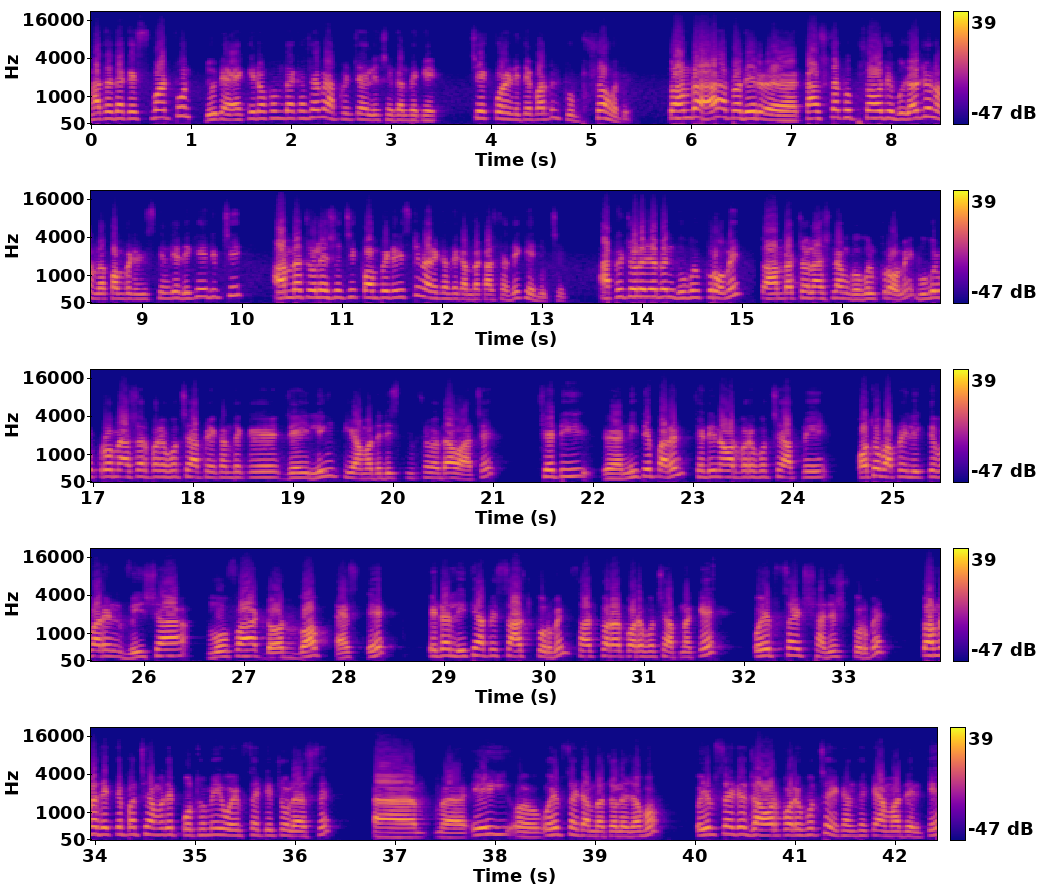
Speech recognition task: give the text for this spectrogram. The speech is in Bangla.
হাতে থাকা স্মার্টফোন দুইটা একই রকম দেখা যাবে। আপনি চাইলে সেখান থেকে চেক করে নিতে পারবেন খুব সহজে। তো আমরা আপনাদের কাজটা খুব সহজে বোঝার জন্য আমরা কম্পিউটার স্ক্রিন দিয়ে দেখিয়ে দিচ্ছি। আমরা চলে এসেছি কম্পিউটার স্ক্রিন আর এখান থেকে আমরা কাজটা দেখিয়ে দিচ্ছি। আপনি চলে যাবেন গুগল ক্রোমে তো আমরা চলে আসলাম গুগল ক্রোমে গুগল ক্রোমে আসার পরে হচ্ছে আপনি এখান থেকে যেই লিঙ্কটি আমাদের ডিসক্রিপশনে দেওয়া আছে, সেটি নিতে পারেন। সেটি নেওয়ার পরে হচ্ছে আপনি, অথবা আপনি লিখতে পারেন visa mofa dot gov S A এটা লিখে আপনি সার্চ করবেন। সার্চ করার পরে হচ্ছে আপনাকে ওয়েবসাইট সাজেস্ট করবে। তো আমরা দেখতে পাচ্ছি আমাদের প্রথমেই ওয়েবসাইটে চলে আসছে। এই ওয়েবসাইটে আমরা চলে যাব। ওয়েবসাইটে যাওয়ার পরে হচ্ছে এখান থেকে আমাদেরকে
